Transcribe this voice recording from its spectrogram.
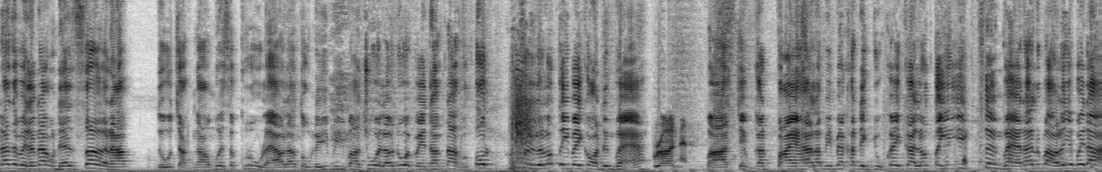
น่าจะเป็นทางด้านของแดนเซอร์นะครับ ดูจากเงาเมื่อสักครู่แล้ว แล้วตรงนี้มีมาช่วยแล้วด้วยเป็นทางด้านของต้นเหลือแล้วตีไปก่อนหนึ่งแผล Run. บาดเจ็บกันไปฮะแล้วมีแมคคานิกอยู่ใกล้ๆแล้วตีอีกหนึ่งแผลได้หรือเปล่าแล้วยังไม่ได้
